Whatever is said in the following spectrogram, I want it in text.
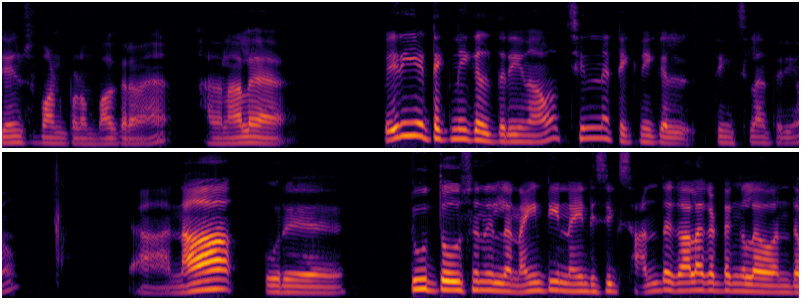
ஜேம்ஸ் பாண்ட் படம் பார்க்குறவன் அதனால் பெரிய டெக்னிக்கல் தெரியினாலும் சின்ன டெக்னிக்கல் திங்ஸ்லாம் தெரியும். நான் ஒரு டூ தௌசண்ட் இல்லை நைன்டீன் நைன்டி சிக்ஸ் அந்த காலகட்டங்களில் வந்த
